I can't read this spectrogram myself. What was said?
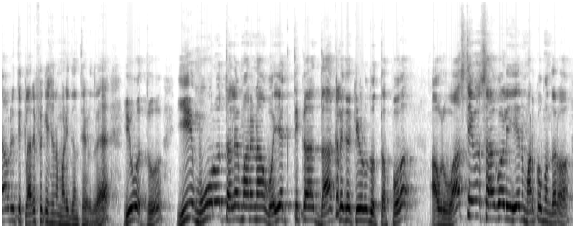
ಯಾವ ರೀತಿ ಕ್ಲಾರಿಫಿಕೇಷನ್ ಮಾಡಿದೆ ಅಂತ ಹೇಳಿದ್ರೆ, ಇವತ್ತು ಈ ಮೂರು ತಲೆಮಾರಿನ ವೈಯಕ್ತಿಕ ದಾಖಲೆಗೆ ಕೇಳೋದು ತಪ್ಪು ಅವರು ವಾಸ್ತವ ಸಾಗುವಳಿ ಏನು ಮಾಡ್ಕೊಂಬಂದಾರೋ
